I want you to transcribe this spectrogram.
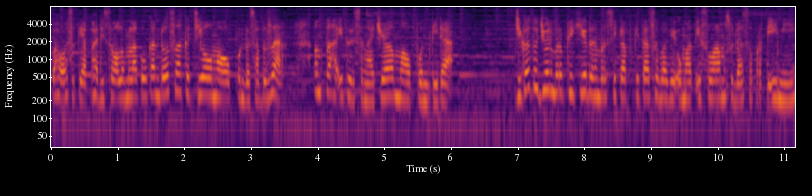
bahwa setiap hari selalu melakukan dosa kecil maupun dosa besar, entah itu disengaja maupun tidak. Jika tujuan berpikir dan bersikap kita sebagai umat Islam sudah seperti ini,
